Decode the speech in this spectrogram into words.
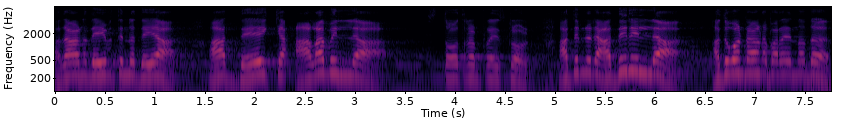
അതാണ് ദൈവത്തിന്റെ ദയ. ആ ദയയ്ക്ക് അളവില്ല. സ്തോത്രം. പ്രേസ്ലോഡ് അതിനൊരു അതിരില്ല. അതുകൊണ്ടാണ് പറയുന്നത്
